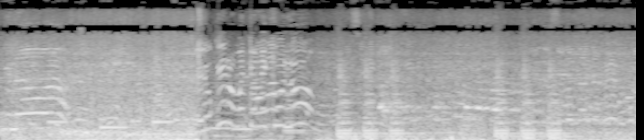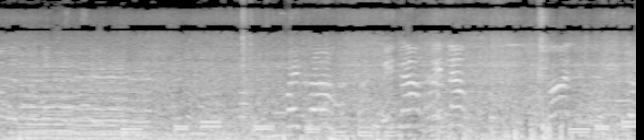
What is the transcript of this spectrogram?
ginawa! Ay, okay naman ka! Wait lang! Wait lang! Wait lang! God! Ka!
